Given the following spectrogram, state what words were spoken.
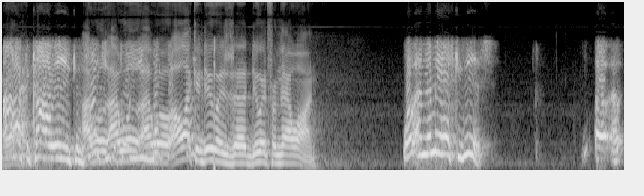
I'll have to call in and confront I will. you. I will. you I will. All I can do is uh, do it from now on. Well, and let me ask you this. Uh, Uh,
